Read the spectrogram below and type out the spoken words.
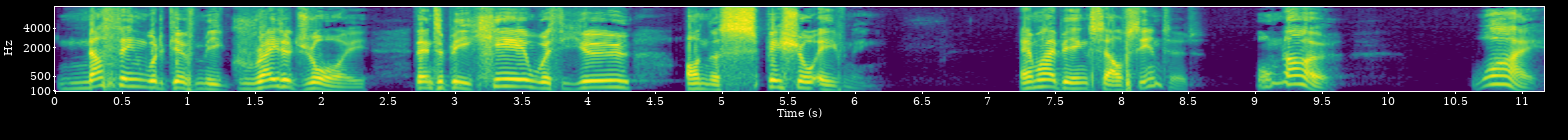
Nothing would give me greater joy than to be here with you on this special evening. Am I being self centered? Well, no. Why?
